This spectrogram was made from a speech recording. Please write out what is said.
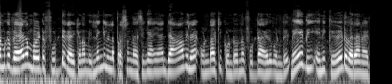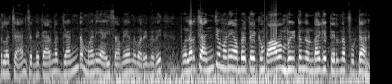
നമുക്ക് വേഗം പോയിട്ട് ഫുഡ് കഴിക്കണം. ഇല്ലെങ്കിലുള്ള പ്രശ്നം എന്താ വെച്ച് കഴിഞ്ഞാൽ ഞാൻ രാവിലെ ഉണ്ടാക്കി കൊണ്ടുവന്ന ഫുഡ് ആയതുകൊണ്ട് മേ ബി ഇനി കേട് വരാനായിട്ടുള്ള ചാൻസ് ഉണ്ട്. കാരണം രണ്ട് മണിയായി സമയം എന്ന് പറയുന്നത്. പുലർച്ചെ അഞ്ചു മണിയാകുമ്പോഴത്തേക്കും പാവം വീട്ടിൽ നിന്ന് ഉണ്ടാക്കി തരുന്ന ഫുഡാണ്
